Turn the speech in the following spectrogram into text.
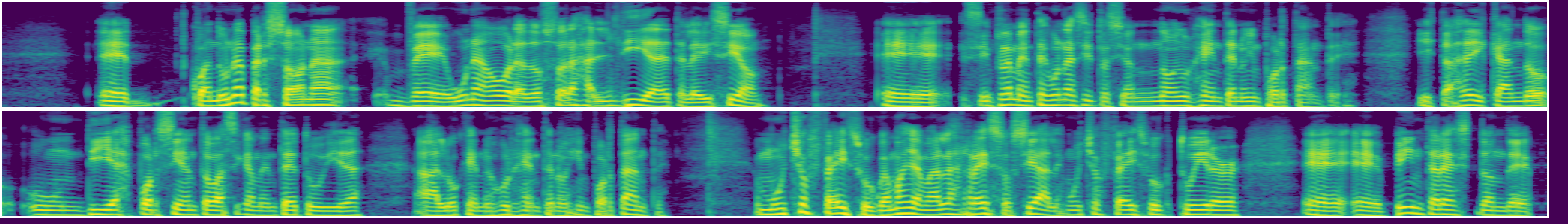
eh, cuando una persona ve una hora, dos horas al día de televisión, eh, simplemente es una situación no urgente, no importante. Y estás dedicando un 10% básicamente de tu vida a algo que no es urgente, no es importante mucho Facebook, vamos a llamar las redes sociales, mucho Facebook, Twitter, eh, eh, Pinterest, donde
